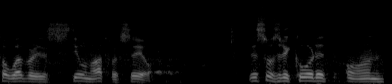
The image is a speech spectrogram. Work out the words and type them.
however, is still not for sale. This was recorded on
